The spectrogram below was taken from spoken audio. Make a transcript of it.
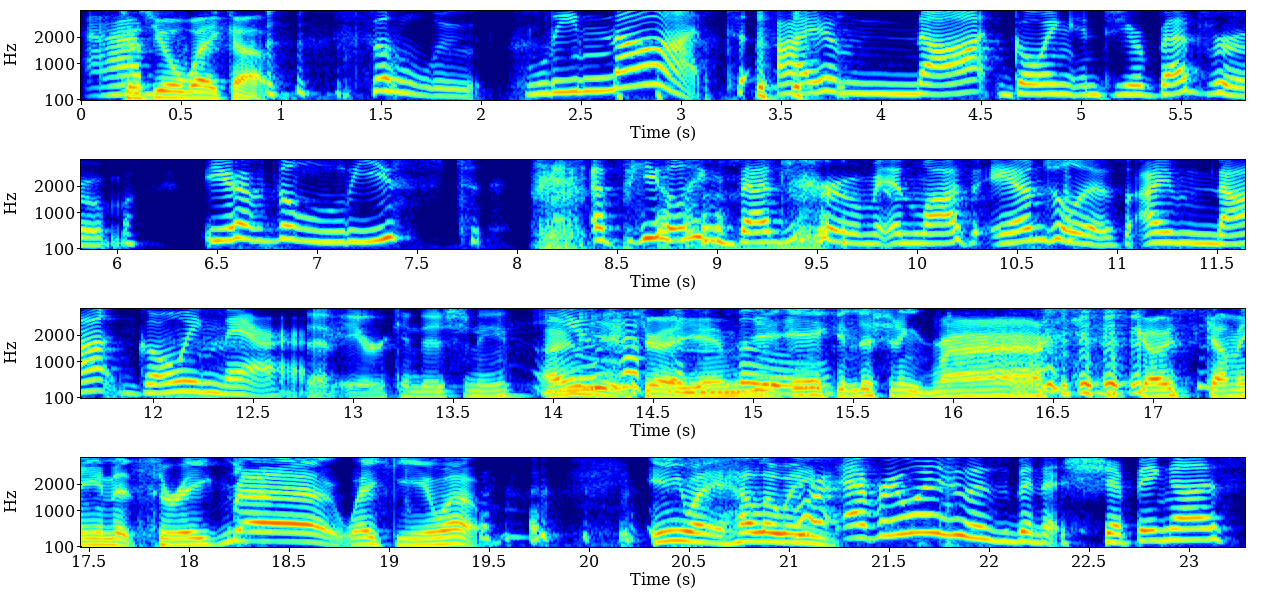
Because you'll wake up. Absolutely not. I am not going into your bedroom. You have the least appealing bedroom in Los Angeles. I'm not going there. That air conditioning. Only at have 3 a.m. The air conditioning, ghosts coming in at 3, waking you up. Anyway, Halloween. For everyone who has been shipping us,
